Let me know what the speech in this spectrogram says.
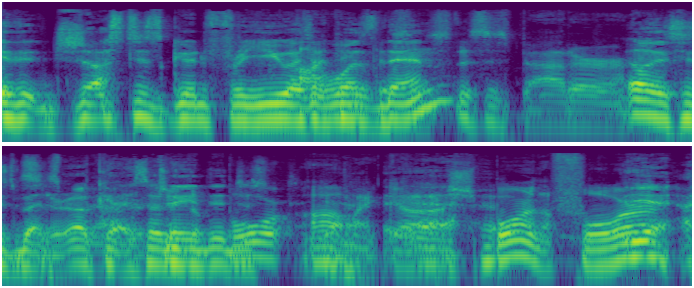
is it just as good for you as oh, I it was this then? Is, this is better. Oh, this is better. Okay, so Dude, they the did boar- just- oh yeah, my gosh, Boar on the floor. Yeah.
